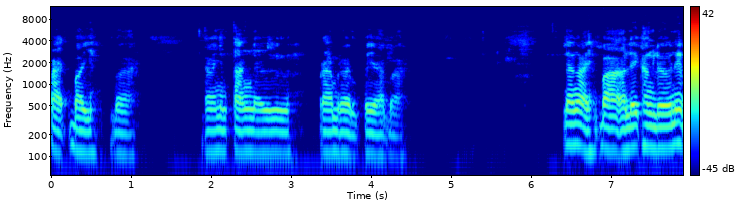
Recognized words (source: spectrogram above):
83បាទហើយខ្ញុំតាំងនៅ500អាំពែបាទហ្នឹងហើយបាទលេខខាងលើនេះ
